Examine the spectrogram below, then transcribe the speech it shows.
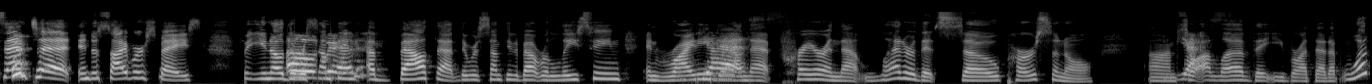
sent it into cyberspace. But you know, there oh, was something man. about that. There was something about releasing and writing yes. down that prayer and that letter that's so personal. Um, yes. So I love that you brought that up. What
